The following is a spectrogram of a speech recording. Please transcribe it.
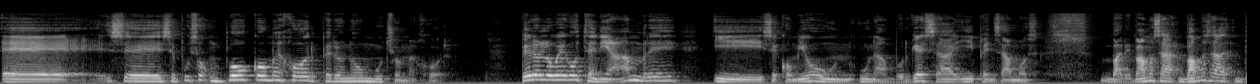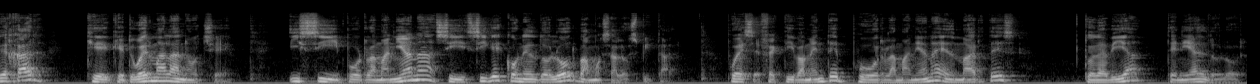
eh, se, puso un poco mejor, pero no mucho mejor. Pero luego tenía hambre y se comió una hamburguesa y pensamos, vale, vamos a, vamos a dejar que, que duerma la noche. Y si por la mañana, si sigue con el dolor, vamos al hospital. Pues efectivamente por la mañana, el martes, todavía tenía el dolor.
